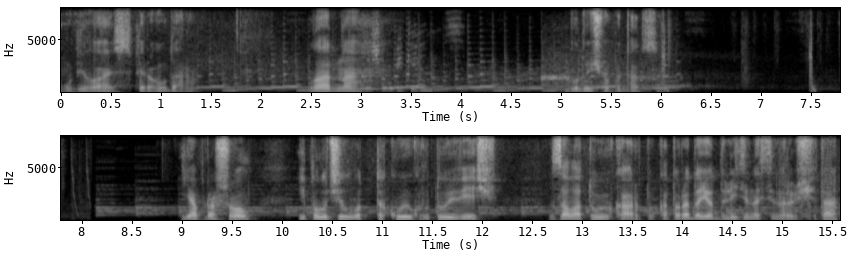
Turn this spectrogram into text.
убиваюсь с первого удара. Ладно. Буду еще пытаться. Я прошел и получил вот такую крутую вещь. Золотую карту, которая дает длительность энергосчета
